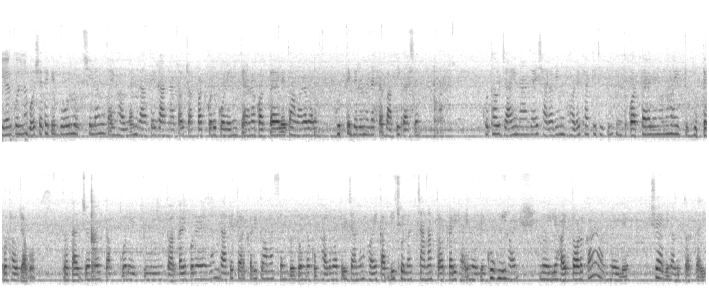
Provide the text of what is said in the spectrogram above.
শেয়ার করলাম। বসে থেকে বোর হচ্ছিলাম, তাই ভাবলাম রাতের রান্নাটাও চটপট করে করে নিই। কেননা কর্তা এলে তো আমার আবার ঘুরতে বেরোনোর একটা বাতিক আছে। কোথাও যাই না যাই সারাদিন ঘরে থাকি ঠিকই, কিন্তু কর্তা এলে মনে হয় একটু ঘুরতে কোথাও যাব। তো তার জন্য টপ করে একটু তরকারি করে নিলাম। রাতের তরকারি তো আমার সিম্পল তোমরা খুব ভালো মতোই জানো, হয় কাবলি ছোলার চানার তরকারি হয়, নইলে ঘুগনি হয়, নইলে হয় তড়কা, আর নইলে সয়াবিন আলুর তরকারি।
